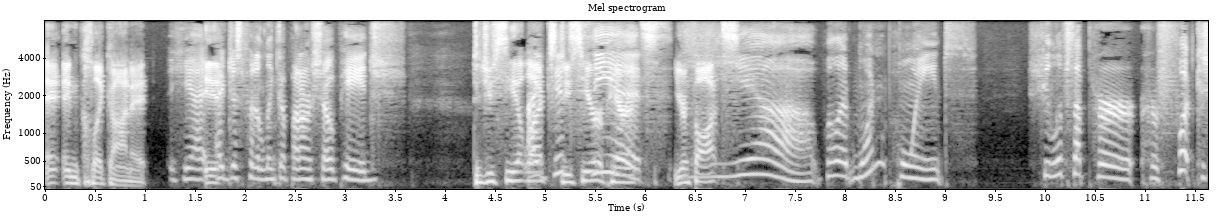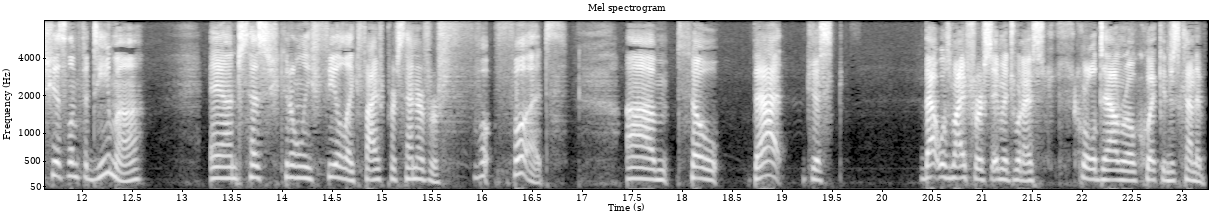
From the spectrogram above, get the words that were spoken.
and, and click on it. Yeah, It- I just put a link up on our show page. Did you see it, Lex? did Do you see her appearance? it. Your thoughts? Yeah. Well, at one point, she lifts up her her foot because she has lymphedema, and says she can only feel like five percent of her fo- foot. Um, so that just that was my first image when I scrolled down real quick and just kind of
